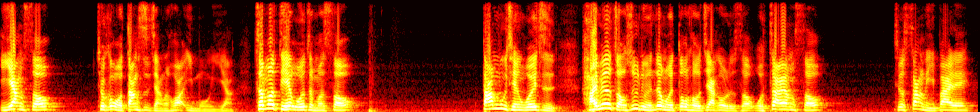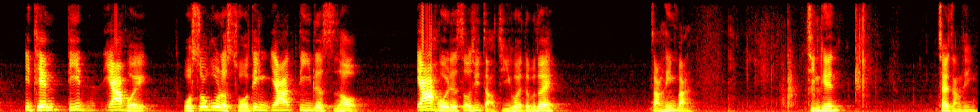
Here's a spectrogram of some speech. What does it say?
一样收，就跟我当时讲的话一模一样。怎么跌我怎么收。到目前为止还没有走出你们认为多头架构的时候，我照样收。就上礼拜嘞，一天低压回，我说过了，锁定压低的时候，压回的时候去找机会，对不对？涨停板。今天再涨停，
